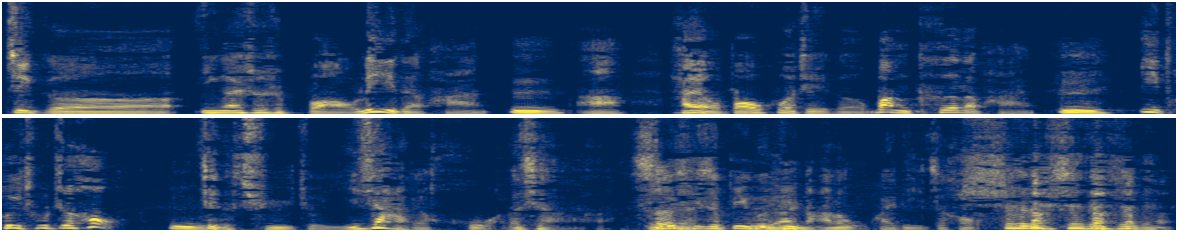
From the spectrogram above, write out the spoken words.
这个应该说是保利的盘，嗯啊，还有包括这个万科的盘，嗯，一推出之后，嗯，这个区域就一下子火了起来了。尤其是碧桂园拿了五块地之后，是的，是的，是的。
